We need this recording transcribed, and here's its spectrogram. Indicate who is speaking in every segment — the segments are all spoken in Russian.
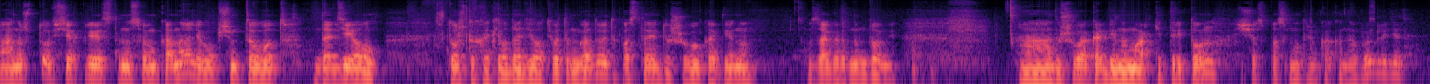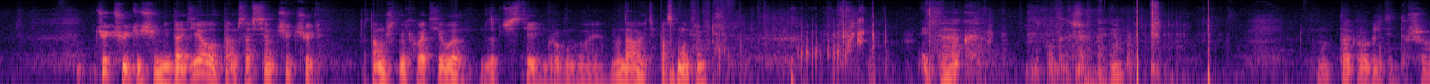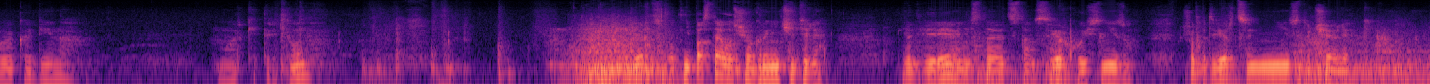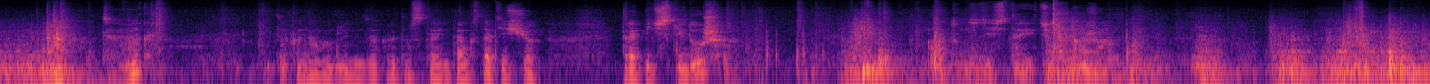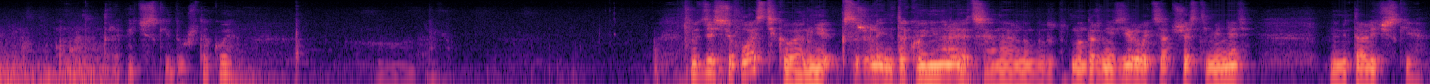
Speaker 1: А, ну что, всех приветствую на своем канале. В общем-то, вот доделал то, что хотел доделать в этом году, это поставить душевую кабину в загородном доме. А, душевая кабина марки Тритон. Сейчас посмотрим, как она выглядит. Чуть-чуть еще не доделал, там совсем чуть-чуть, потому что не хватило запчастей, грубо говоря. Ну давайте посмотрим. Итак, подальше отойдем. Вот так выглядит душевая кабина марки Тритон. Дверца. Вот не поставил еще ограничители для дверей. Они ставятся там сверху и снизу, чтобы дверцы не стучали. Так. Так она выглядит в закрытом состоянии. Там, кстати, еще тропический душ. Вот он здесь стоит. Сейчас покажу. Вот тропический душ такой. Вот здесь все пластиковое, мне, к сожалению, такое не нравится. Я, наверное, буду тут модернизировать, запчасти менять на металлические.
